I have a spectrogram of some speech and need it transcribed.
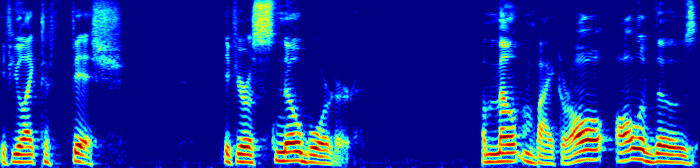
if you like to fish, if you're a snowboarder, a mountain biker, all, all of those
